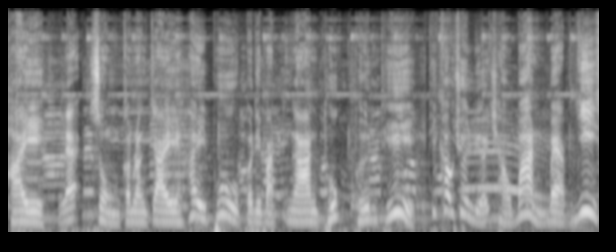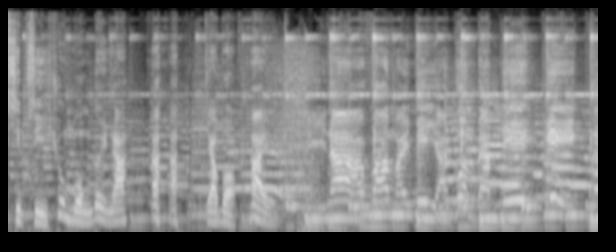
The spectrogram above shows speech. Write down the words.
ภัย และส่งกำลังใจให้ผู้ปฏิบัติงานทุกพื้นที่ที่เข้าช่วยเหลือชาวบ้านแบบ 24 ชั่วโมงด้วยนะ จะบอกให้ ปีหน้าฟ้าไม่มีอย่าท่วมแบบนี้อีกเลย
